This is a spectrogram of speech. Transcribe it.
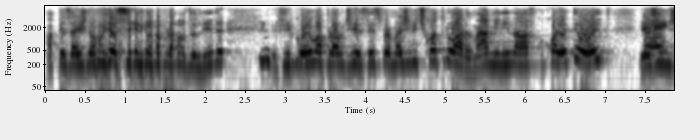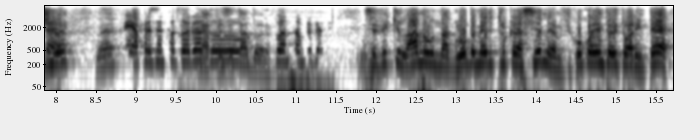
Apesar de não vencer nenhuma prova do líder, ficou em uma prova de resistência por mais de 24 horas. Mas a menina lá ficou 48 e É, hoje em então. dia, né? É apresentadora É a do apresentadora. Plantão BBB. Você vê que lá no- na Globo é meritocracia mesmo. Ficou 48 horas em pé,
